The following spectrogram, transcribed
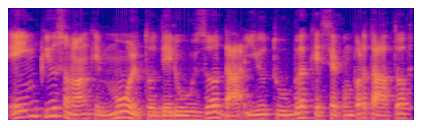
e in più sono anche molto deluso da YouTube che si è comportato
